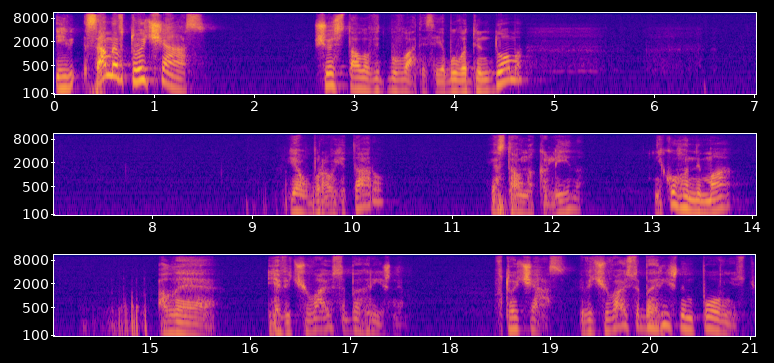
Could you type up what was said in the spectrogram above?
І саме в той час щось стало відбуватися. Я був один вдома. Я обрав гітару, я став на коліна, нікого нема, але я відчуваю себе грішним. В той час я відчуваю себе грішним повністю.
